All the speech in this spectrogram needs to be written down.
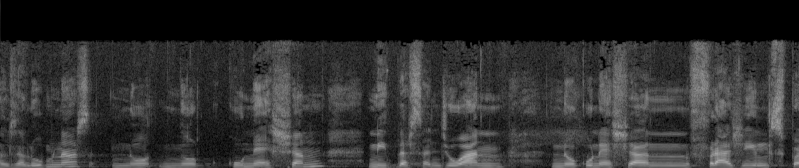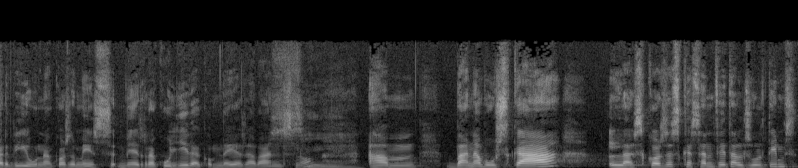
Els alumnes no, no coneixen nit de Sant Joan, no coneixen fràgils, per dir una cosa més, més recollida, com deies abans, no? Sí. Um, van a buscar les coses que s'han fet els últims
